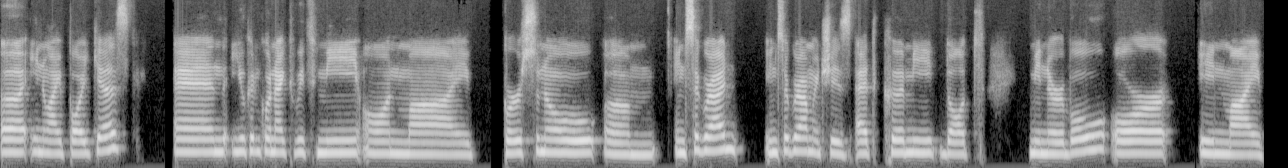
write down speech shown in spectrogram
uh, in my podcast. And you can connect with me on my personal um, Instagram, Instagram, which is at cami.minerbo, or in my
